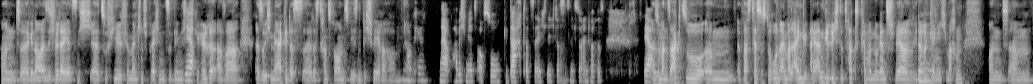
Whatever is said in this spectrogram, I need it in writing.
Und äh, genau, also ich will da jetzt nicht äh, zu viel für Menschen sprechen, zu denen ich ja. nicht gehöre, aber also ich merke, dass, äh, dass Transfrauen es wesentlich schwerer haben. Ja. Okay. Ja, habe ich mir jetzt auch so gedacht tatsächlich, dass ja. es nicht so einfach ist. Ja. Also man sagt so, ähm, was Testosteron einmal angerichtet hat, kann man nur ganz schwer wieder mhm. rückgängig machen. Und ähm,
